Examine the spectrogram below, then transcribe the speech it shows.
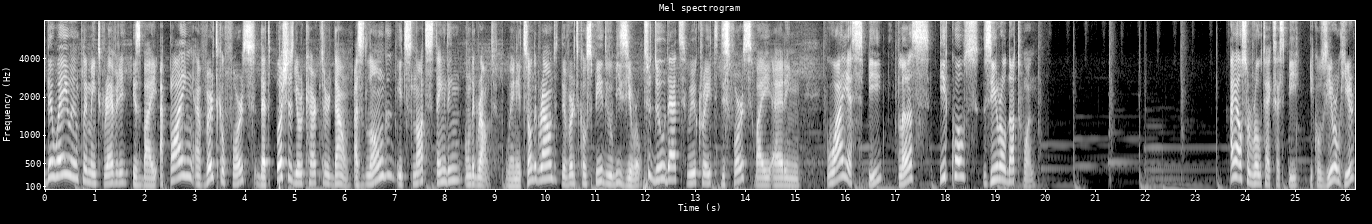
The way we implement gravity is by applying a vertical force that pushes your character down as long it's not standing on the ground. When it's on the ground, the vertical speed will be zero. To do that, we'll create this force by adding ysp plus equals 0.1. I also wrote xsp equals 0 here,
